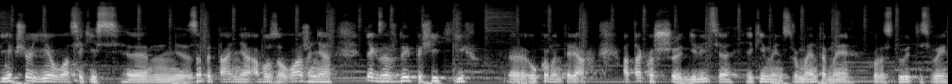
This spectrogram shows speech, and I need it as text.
Якщо є у вас якісь ем, запитання або зауваження, як завжди, пишіть їх е, у коментарях, а також діліться, якими інструментами користуєтесь ви.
